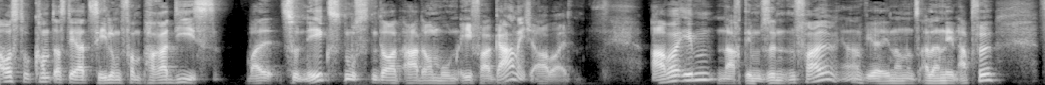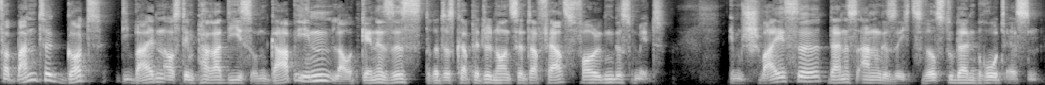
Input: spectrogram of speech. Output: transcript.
Ausdruck kommt aus der Erzählung vom Paradies, weil zunächst mussten dort Adam und Eva gar nicht arbeiten. Aber eben nach dem Sündenfall, ja, wir erinnern uns alle an den Apfel, verbannte Gott die beiden aus dem Paradies und gab ihnen, laut Genesis, drittes Kapitel, 19. Vers, folgendes mit. Im Schweiße deines Angesichts wirst du dein Brot essen,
